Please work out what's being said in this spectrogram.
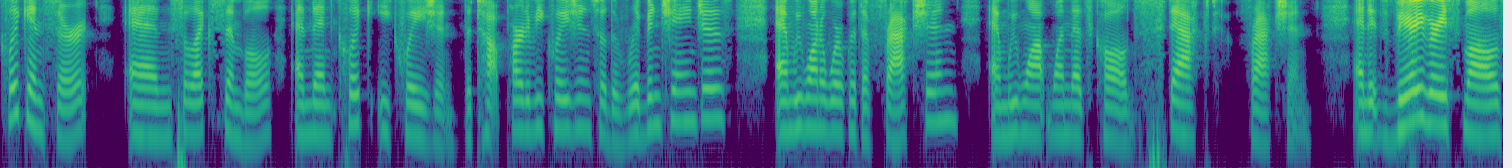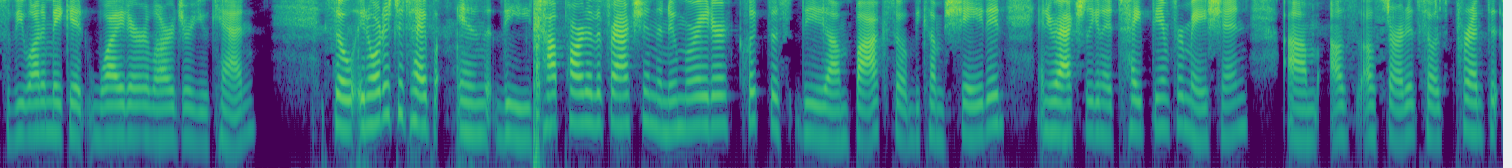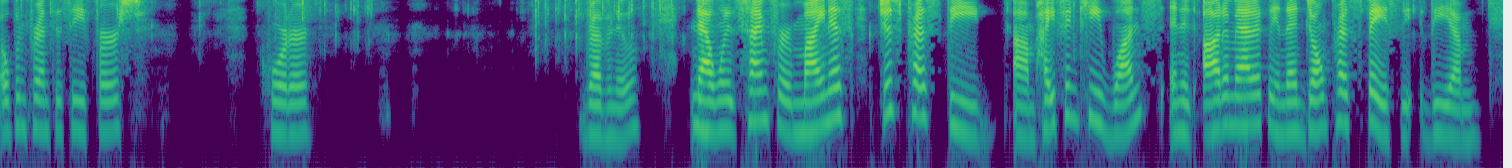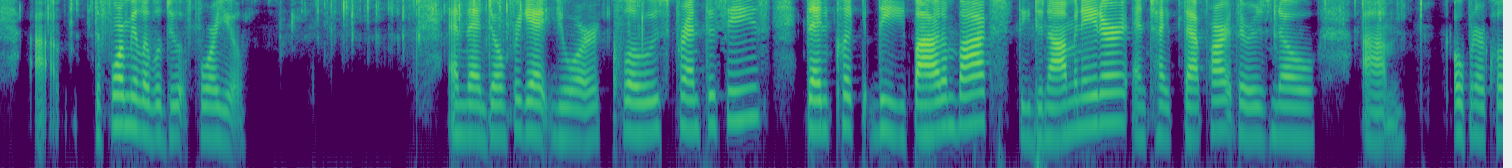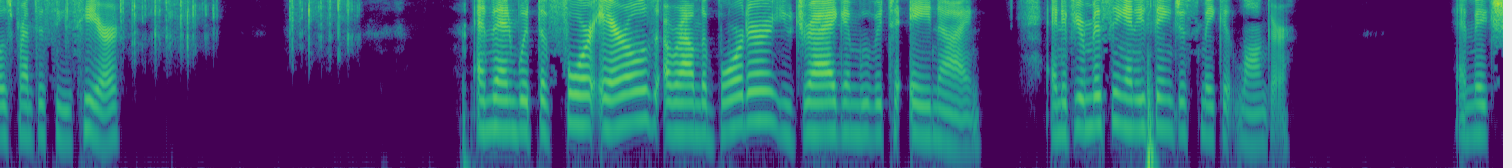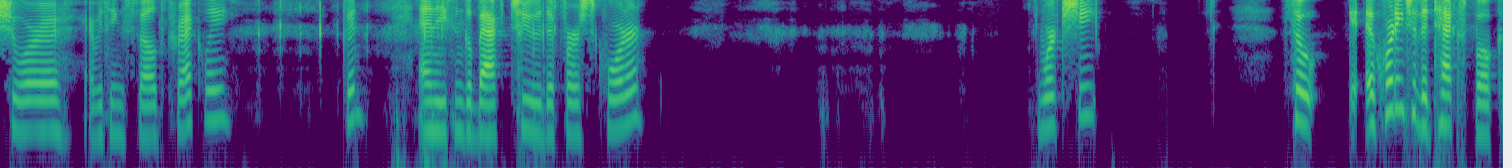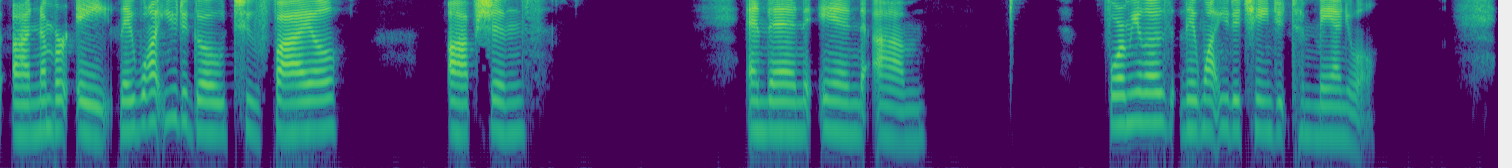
click Insert and select Symbol and then click Equation, the top part of Equation so the ribbon changes. And we want to work with a fraction and we want one that's called stacked fraction. And it's very very small so if you want to make it wider larger you can. So in order to type in the top part of the fraction, the numerator, click this, the um, box so it becomes shaded and you're actually going to type the information. Um, I'll, I'll start it. So it's open parenthesis first quarter revenue. Now when it's time for minus, just press the um, hyphen key once and it automatically, and then don't press space, the, the, um, uh, the formula will do it for you. And then don't forget your close parentheses. Then click the bottom box, the denominator, and type that part. There is no um, open or close parentheses here. And then with the four arrows around the border, you drag and move it to A9. And if you're missing anything, just make it longer. And make sure everything's spelled correctly. Good. And you can go back to the first quarter worksheet. So according to the textbook on number eight, they want you to go to File, Options, and then in um, Formulas, they want you to change it to Manual.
